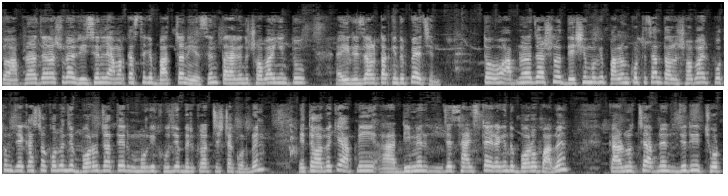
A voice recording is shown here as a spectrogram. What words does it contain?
তো আপনারা যারা আসলে রিসেন্টলি আমার কাছ থেকে বাচ্চা নিয়েছেন, তারা কিন্তু সবাই কিন্তু এই রেজাল্টটা কিন্তু পেয়েছেন। তো আপনারা যারা আসলে দেশি মুরগি পালন করতে চান, তাহলে সবাই প্রথম যে কাজটা করবেন যে বড় জাতের মুরগি খুঁজে বের করার চেষ্টা করবেন। এতে হবে কি, আপনি ডিমের যে সাইজটা এটা কিন্তু বড় পাবে। কারণ হচ্ছে আপনি যদি ছোট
